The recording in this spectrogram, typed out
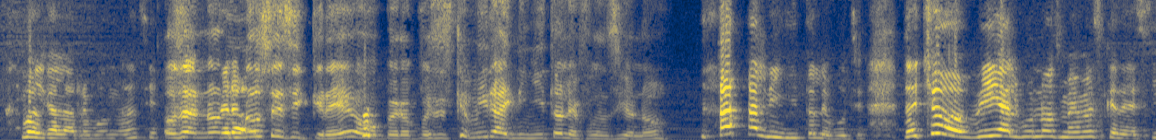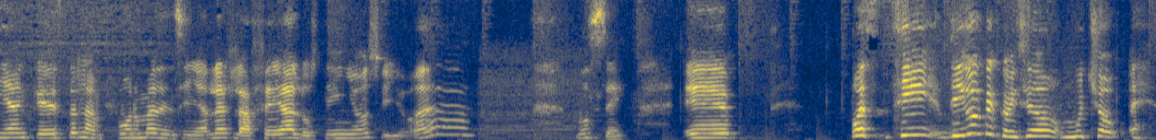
valga la redundancia. O sea, no, no sé si creo, pero pues es que mira, al niñito le funcionó. al niñito le funcionó. De hecho, vi algunos memes que decían que esta es la forma de enseñarles la fe a los niños y yo, ah, no sé. Eh, pues sí, digo que coincido mucho, eh,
